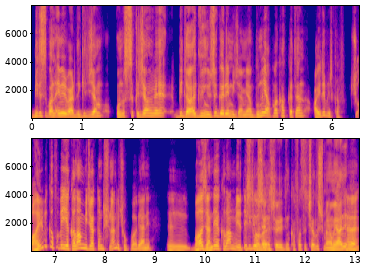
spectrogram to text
birisi bana emir verdi gideceğim onu sıkacağım ve bir daha gün yüzü göremeyeceğim. Yani bunu yapmak hakikaten ayrı bir kafa. Şu ayrı bir kafa ve yakalanmayacaklarını düşünen de çok var. Yani e, bazen de yakalanmaya da İşte o senin söylediğin kafası çalışmıyor ama yani Evet.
